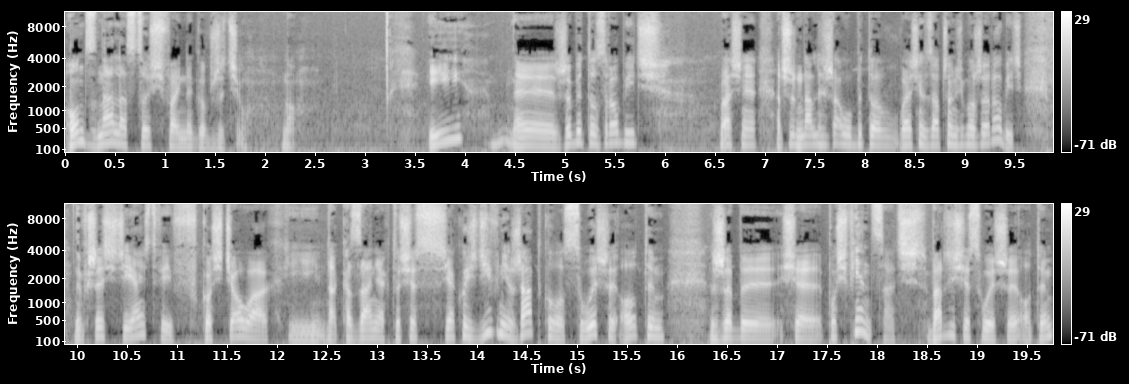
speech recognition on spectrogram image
on znalazł coś fajnego w życiu. No. I e, żeby to zrobić, właśnie, znaczy należałoby to właśnie zacząć może robić. W chrześcijaństwie, w kościołach i na kazaniach to się jakoś dziwnie rzadko słyszy o tym, żeby się poświęcać. Bardziej się słyszy o tym,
